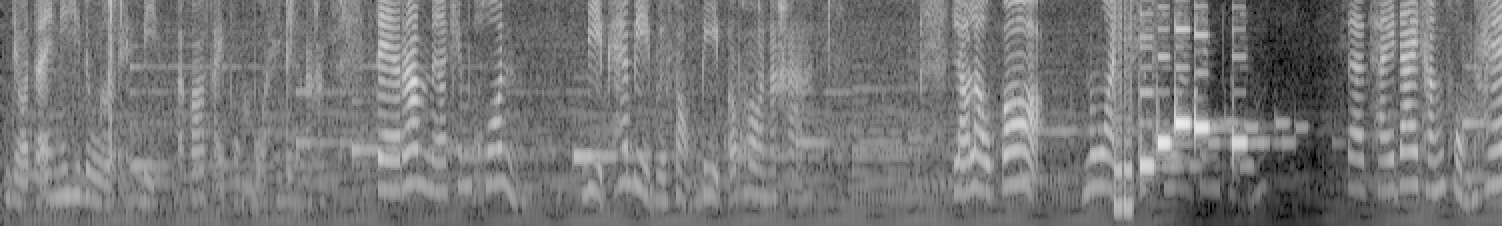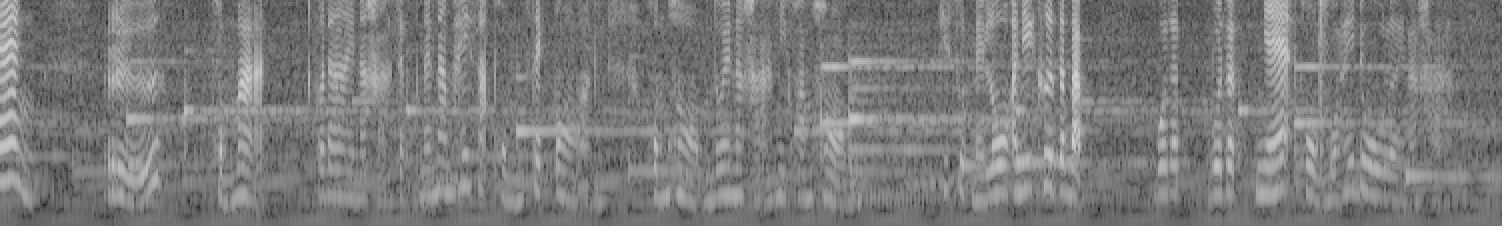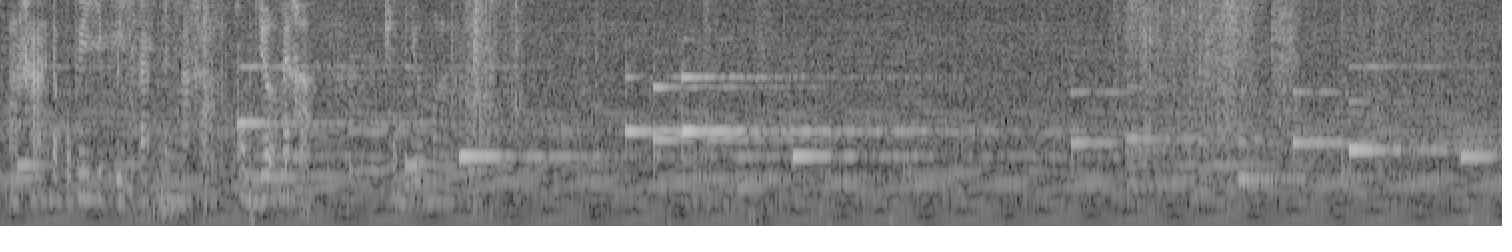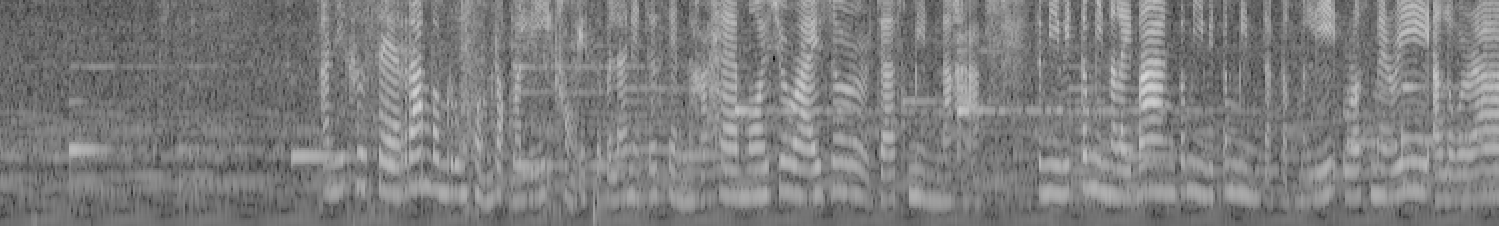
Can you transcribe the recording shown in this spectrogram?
เดี๋ยวจะไอ้นี่ให้ดูเลยบีบแล้วก็ใส่ผมบัวให้ดูนะคะ เซรั่มเนื้อเข้มข้น บีบแค่บีบหรือ 2 บีบก็พอนะคะ แล้วเราก็นวดให้ทั่วเส้นผม จะใช้ได้ทั้งผมแห้ง หรือผมหมาด ก็ได้นะคะ แต่แนะนำให้สระผมเสร็จก่อน ผมหอมด้วยนะคะ มีความหอมที่สุดในโลก อันนี้คือจะแบบบัวจะบัวจะแงะผมบัวให้ดูเลยนะคะนะคะ เดี๋ยวบัวไปหยิบหวีแป๊บหนึ่งนะคะ ผมเยอะไหมคะ ผมเยอะมาก อันนี้คือเซรั่มบำรุงผมดอกมะลิของ Isabella Nature Sen นะคะ Hair Moisturizer Jasmine นะคะ จะมีวิตามินอะไรบ้าง ก็มีวิตามินจากดอกมะลิโรสแมรี่อะโลเวรา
